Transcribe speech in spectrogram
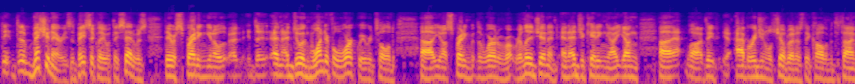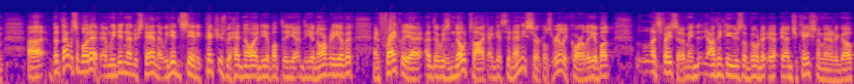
the, the, missionaries. Basically, what they said was they were spreading, you know, uh, and, and, doing wonderful work. We were told, uh, you know, spreading the word of religion and, and educating uh, young, uh, well, the Aboriginal children, as they called them at the time. Uh, but that was about it, and we didn't understand that. We didn't see any pictures. We had no idea about the uh, the enormity of it. And frankly, there was no talk, I guess, in any circles, really, Cora-Lee, about. Let's face it. I mean, I think you used the word education a minute ago.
